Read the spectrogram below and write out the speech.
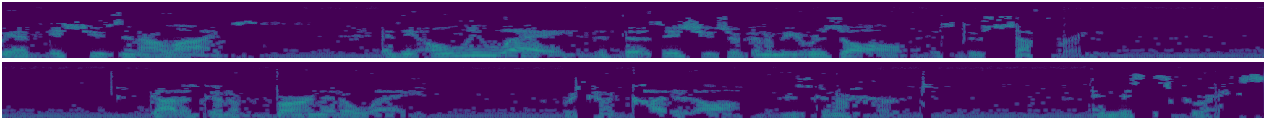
we have issues in our lives. And the only way that those issues are going to be resolved is through suffering. God is going to burn it away, or He's going to cut it off, and it's going to hurt. And this is grace.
